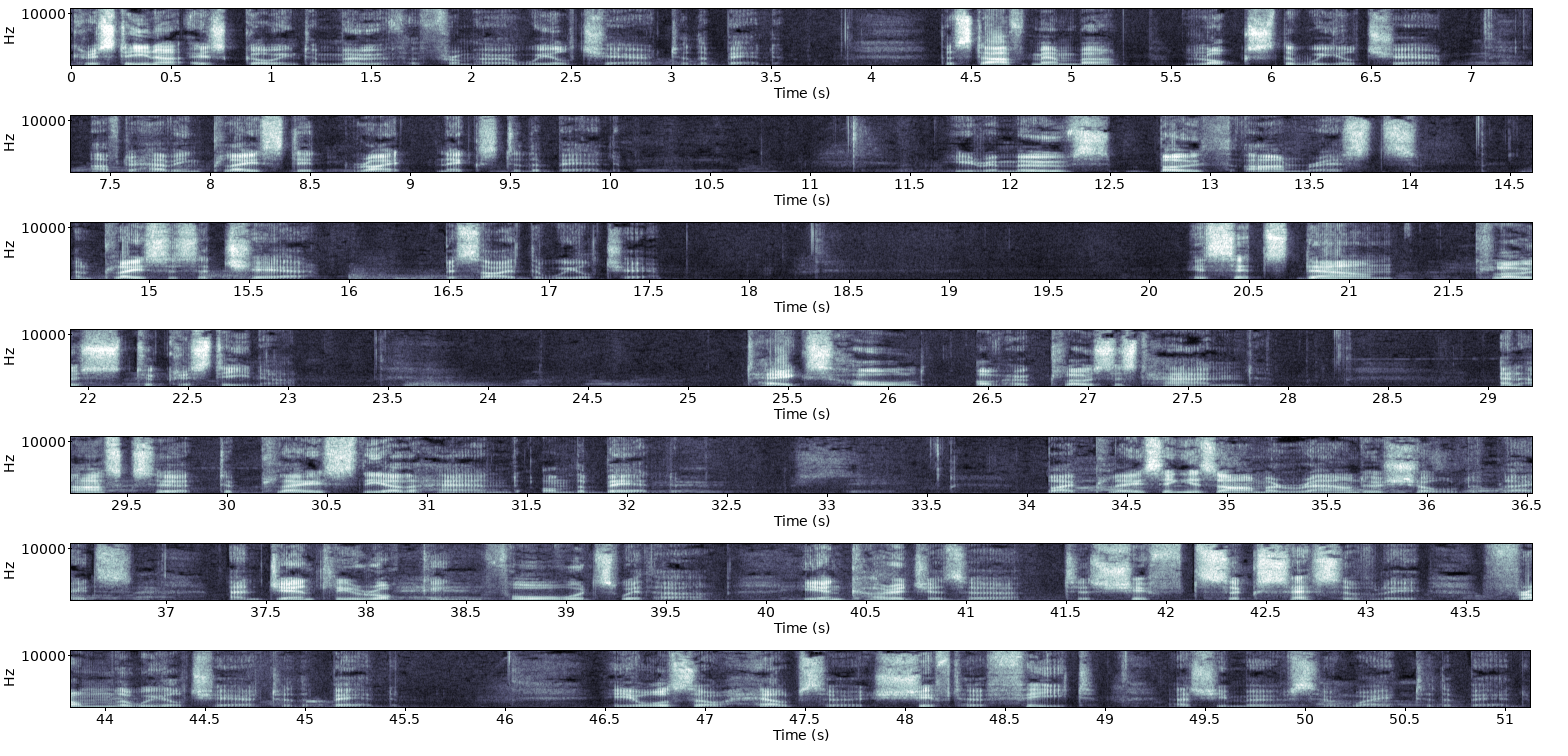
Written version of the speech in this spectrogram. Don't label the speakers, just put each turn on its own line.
Christina is going to move from her wheelchair to the bed. The staff member locks the wheelchair after having placed it right next to the bed. He removes both armrests and places a chair beside the wheelchair. He sits down close to Christina, takes hold of her closest hand, and asks her to place the other hand on the bed. By placing his arm around her shoulder blades and gently rocking forwards with her, he encourages her to shift successively from the wheelchair to the bed. He also helps her shift her feet as she moves her weight to the bed.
